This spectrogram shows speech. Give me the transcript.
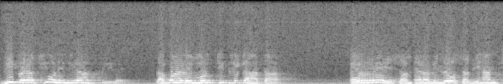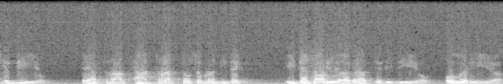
vibrazione mirabile, la quale moltiplicata è resa meravigliosa dinanzi a Dio e ha, tra- ha attratto sopra di te i tesori della grazia di Dio, o oh Maria.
